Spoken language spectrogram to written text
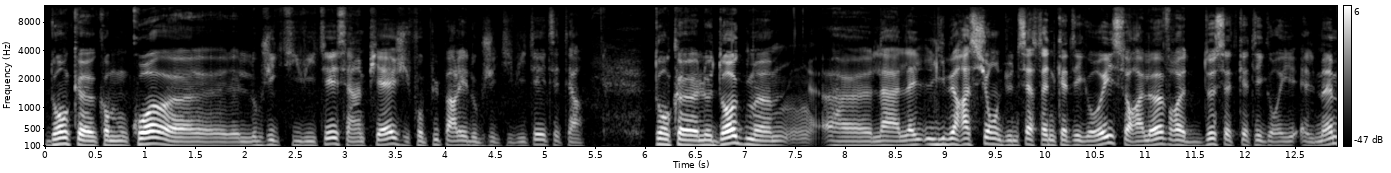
Donc, comme quoi, l'objectivité, c'est un piège, il ne faut plus parler d'objectivité, etc. Donc euh, le dogme, euh, la, libération d'une certaine catégorie sera l'œuvre de cette catégorie elle-même.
